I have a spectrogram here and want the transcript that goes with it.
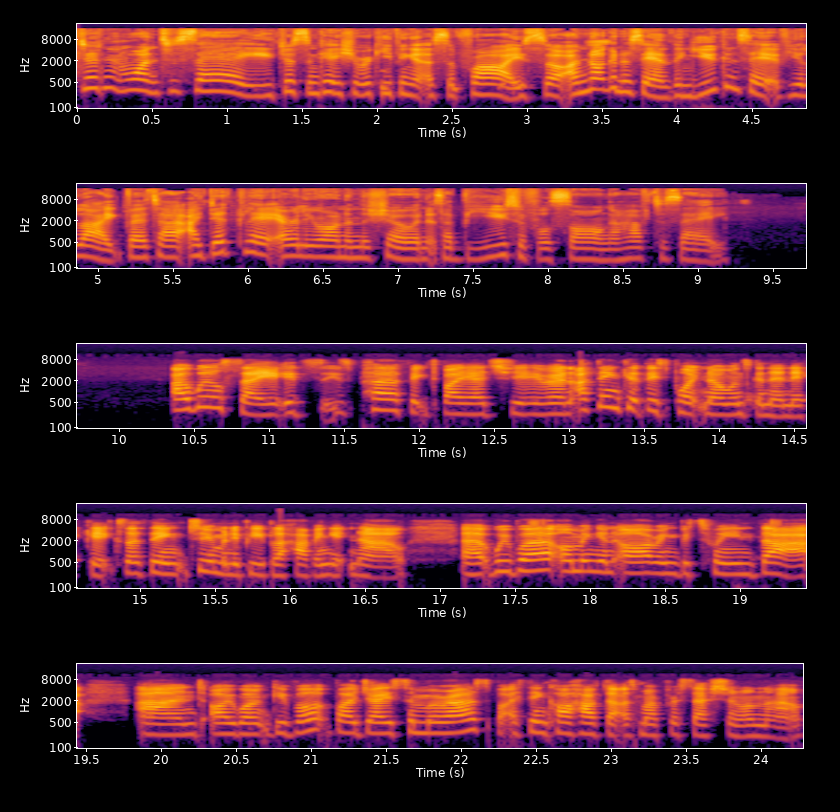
didn't want to say just in case you were keeping it a surprise. So I'm not going to say anything. You can say it if you like, but uh, I did play it earlier on in the show, and it's a beautiful song. I have to say. I will say it's it's perfect by Ed Sheeran. I think at this point no one's going to nick it because I think too many people are having it now. Uh, we were umming and ahhing between that and I Won't Give Up by Jason Mraz, but I think I'll have that as my processional now.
